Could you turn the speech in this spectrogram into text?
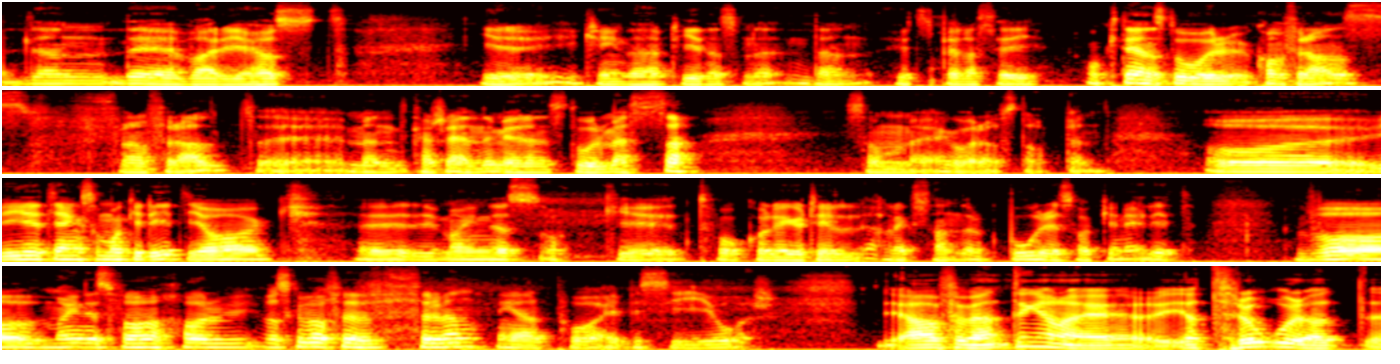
den, det är varje höst i, kring den här tiden som den, den utspelar sig. Och det är en stor konferens framför allt, men kanske ännu mer en stor mässa som går av stapeln. Och vi är ett gäng som åker dit. Jag, eh, Magnus och eh, två kollegor till, Alexander och Boris, åker ner dit. Vad, Magnus, vad, har vad ska vi ha för förväntningar på IPC i år? Ja, förväntningarna är, jag tror att eh,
